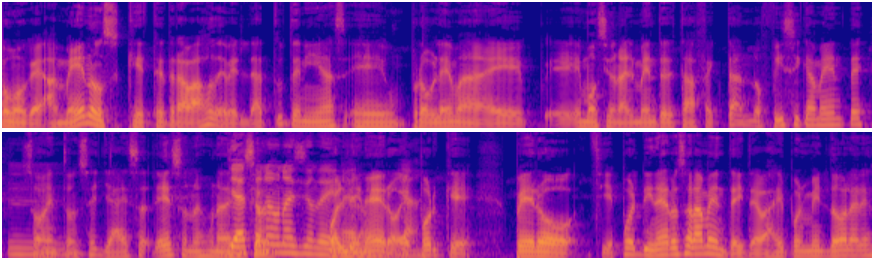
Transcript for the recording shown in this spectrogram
Como que a menos que este trabajo de verdad tú tenías eh, un problema eh, eh, emocionalmente te está afectando físicamente, mm. entonces ya eso, eso no es una decisión, una decisión de por dinero, es porque, pero si es por dinero solamente y te vas a ir por mil dólares,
